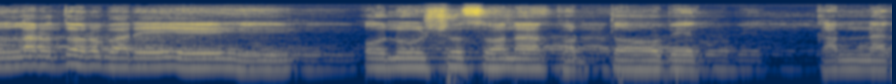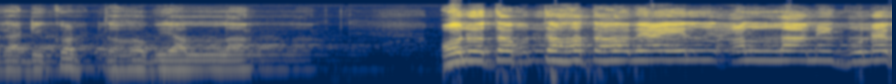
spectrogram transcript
আল্লাহর দরবারে অনুশোচনা করতে হবে, কান্নাকাটি করতে হবে আল্লাহ। অনুতপ্ত হতে হবে আল্লাহ আমি গুনাহ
